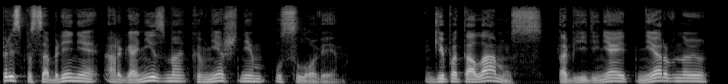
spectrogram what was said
приспособление организма к внешним условиям. Гипоталамус объединяет нервную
